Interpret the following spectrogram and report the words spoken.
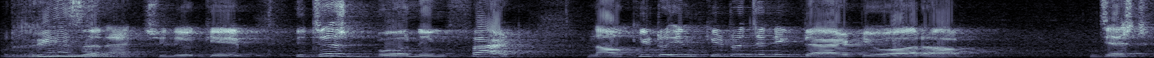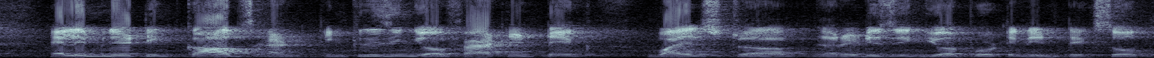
reason actually, okay? It's just burning fat. Now keto in ketogenic diet, you are uh, just eliminating carbs and increasing your fat intake whilst uh, reducing your protein intake. So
